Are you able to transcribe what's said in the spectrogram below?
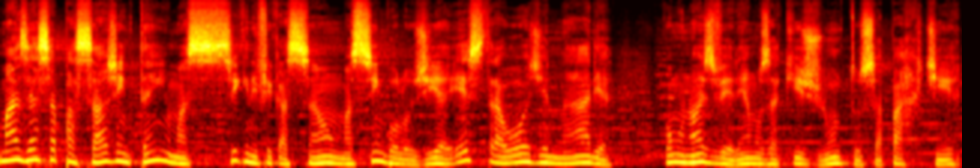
Mas essa passagem tem uma significação, uma simbologia extraordinária, como nós veremos aqui juntos a partir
